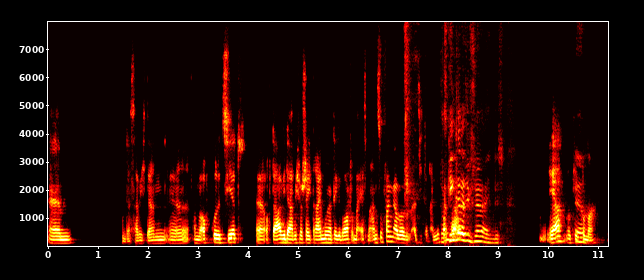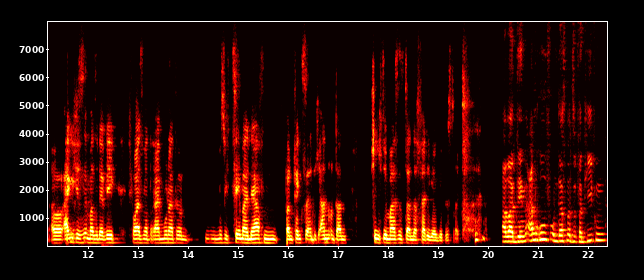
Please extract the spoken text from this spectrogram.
Ähm, und das habe ich dann, äh, haben wir auch produziert. Äh, auch da wieder habe ich wahrscheinlich drei Monate gebraucht, um mal erstmal anzufangen, aber als ich dann angefangen habe. Das ging war, relativ schnell eigentlich. Ja, okay, ja. guck mal. Aber eigentlich ist es immer so der Weg. Ich brauche erstmal drei Monate und muss ich zehnmal nerven, wann fängst du endlich an und dann schicke ich dir meistens dann das fertige Ergebnis direkt. Aber den Anruf, um das mal zu vertiefen,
